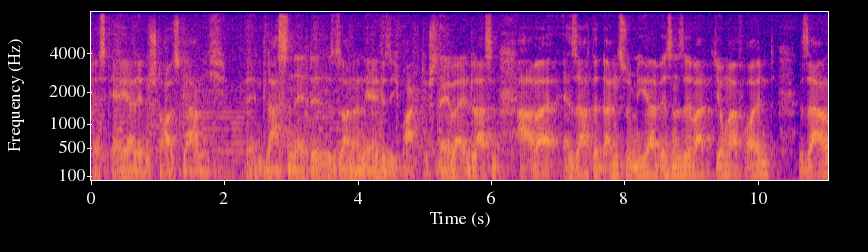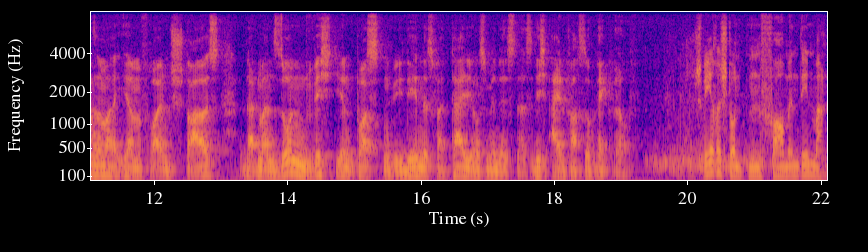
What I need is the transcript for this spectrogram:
dass er ja den Strauß gar nicht entlassen hätte, sondern er hätte sich praktisch selber entlassen. Aber er sagte dann zu mir, wissen Sie was, junger Freund, sagen Sie mal Ihrem Freund Strauß, dass man so einen wichtigen Posten wie den des Verteidigungsministers nicht einfach so wegwirft. Schwere Stunden formen den Mann,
